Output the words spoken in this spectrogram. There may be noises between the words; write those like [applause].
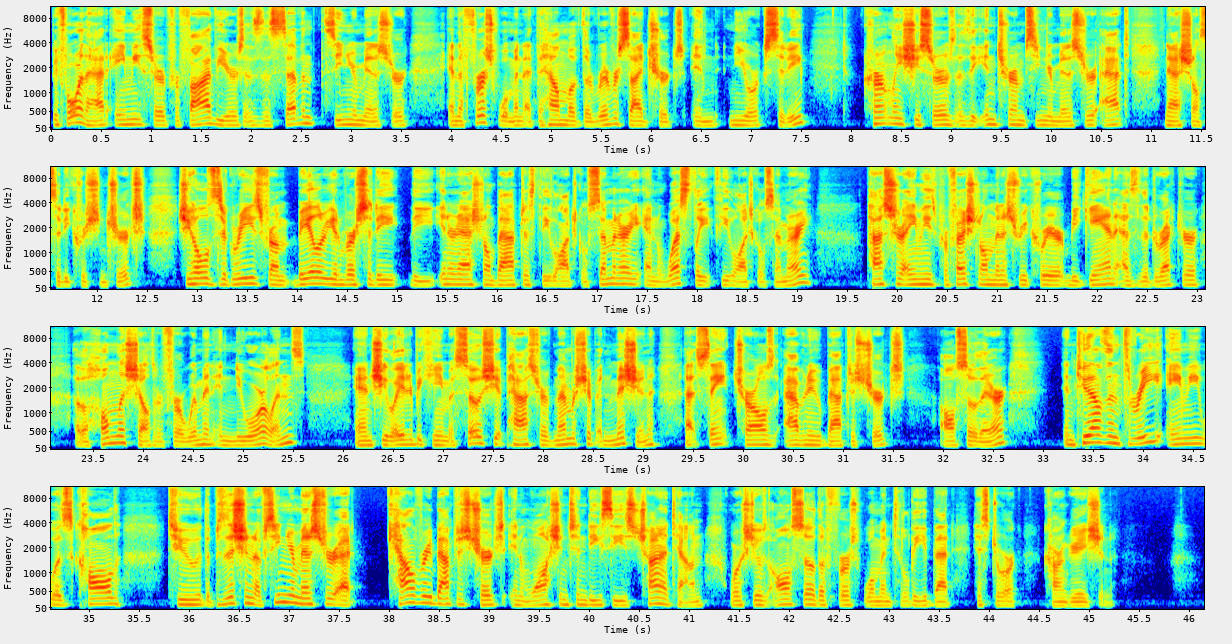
Before that, Amy served for five years as the seventh senior minister and the first woman at the helm of the Riverside Church in New York City. Currently, she serves as the interim senior minister at National City Christian Church. She holds degrees from Baylor University, the International Baptist Theological Seminary, and Wesley Theological Seminary. Pastor Amy's professional ministry career began as the director of a homeless shelter for women in New Orleans and she later became associate pastor of membership and mission at St. Charles Avenue Baptist Church, also there. In 2003, Amy was called to the position of senior minister at Calvary Baptist Church in Washington, D.C.'s Chinatown, where she was also the first woman to lead that historic congregation.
